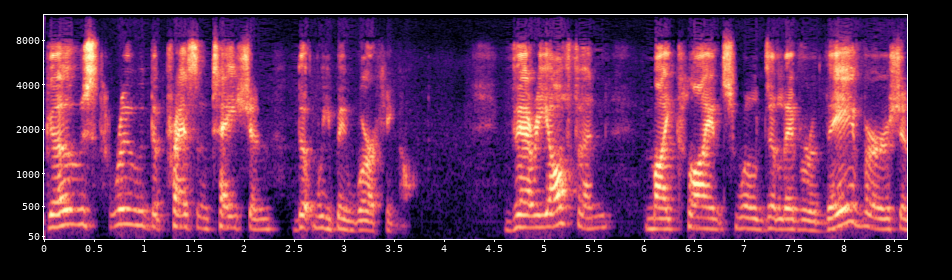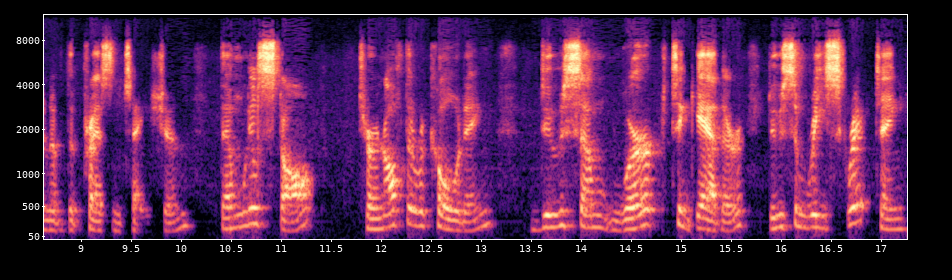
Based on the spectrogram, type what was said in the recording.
goes through the presentation that we've been working on. Very often, my clients will deliver their version of the presentation, then we'll stop, turn off the recording, do some work together, do some rescripting,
